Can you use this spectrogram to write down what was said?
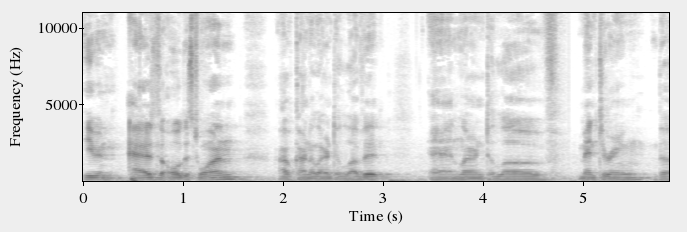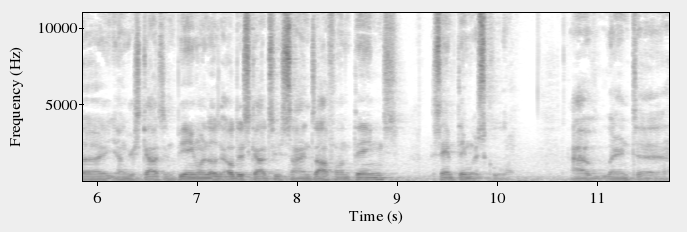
even as the oldest one, I've kind of learned to love it and learned to love mentoring the younger scouts and being one of those elder scouts who signs off on things. Same thing with school. I've learned to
